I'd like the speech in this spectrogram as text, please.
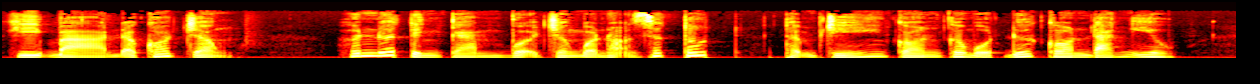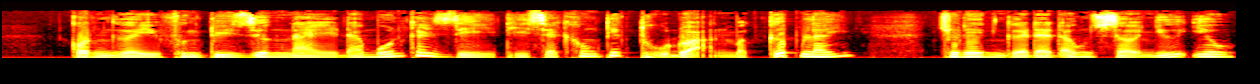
khi bà đã có chồng. Hơn nữa tình cảm vợ chồng bọn họ rất tốt Thậm chí còn có một đứa con đáng yêu. Con người Phương Tuy Dương này đã muốn cái gì thì sẽ không tiếc thủ đoạn mà cướp lấy. Cho nên người đàn ông Sở Nhứ yêu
